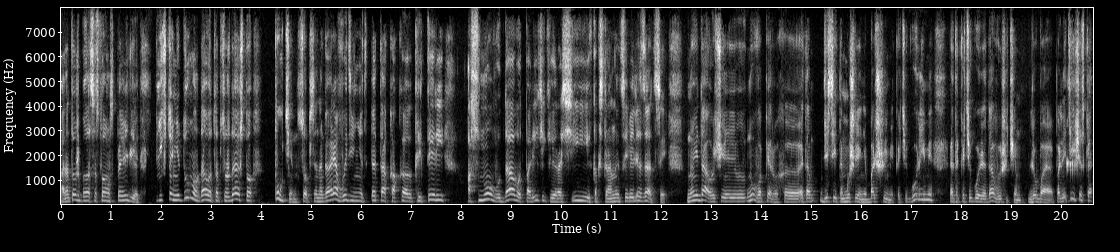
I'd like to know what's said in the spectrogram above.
она тоже была со словом «справедливость». Никто не думал, да, вот обсуждая, что Путин, собственно говоря, выдвинет это как э, критерий основу, да, вот политики России как страны цивилизации. Ну и да, очень, ну, во-первых, э, это действительно мышление большими категориями, это категория, да, выше, чем любая политическая.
